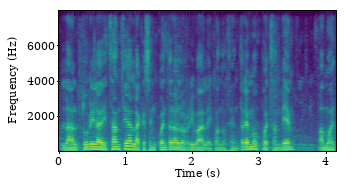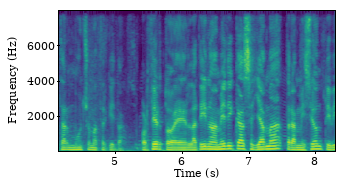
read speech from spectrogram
la altura y la distancia en la que se encuentran los rivales. Y cuando centremos, pues también vamos a estar mucho más cerquita. Por cierto, en Latinoamérica se llama Transmisión TV,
